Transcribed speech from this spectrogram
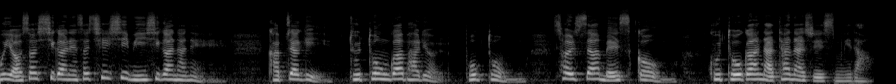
후 6시간에서 72시간 안에 갑자기 두통과 발열, 복통, 설사, 메스꺼움, 구토가 나타날 수 있습니다.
